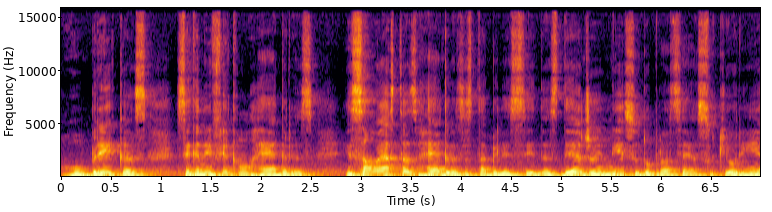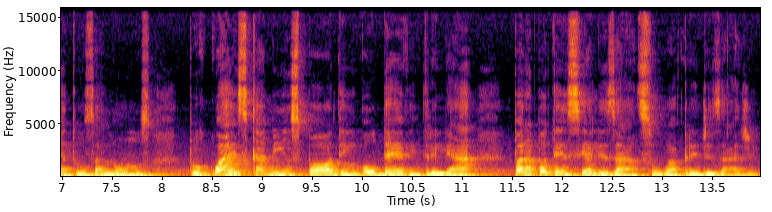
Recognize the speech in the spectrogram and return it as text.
Rubricas significam regras, e são estas regras estabelecidas desde o início do processo que orientam os alunos por quais caminhos podem ou devem trilhar para potencializar sua aprendizagem.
